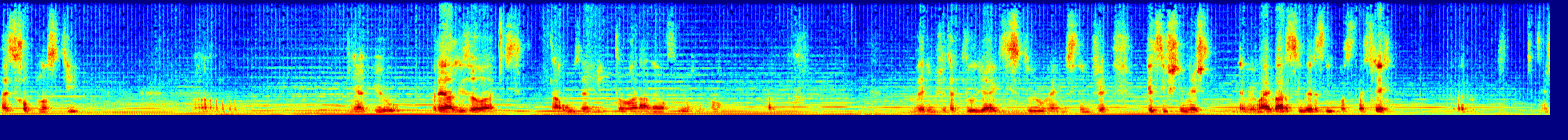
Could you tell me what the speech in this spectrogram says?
aj schopnosti nejak ju realizovať na území toho raného filmu. No. Verím, že takí ľudia existujú. Hej. Myslím, že keď si všimneš, neviem, aj v Arsi verzii v podstate eh,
